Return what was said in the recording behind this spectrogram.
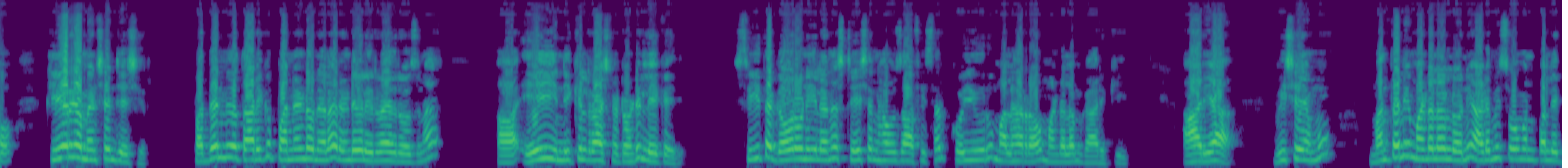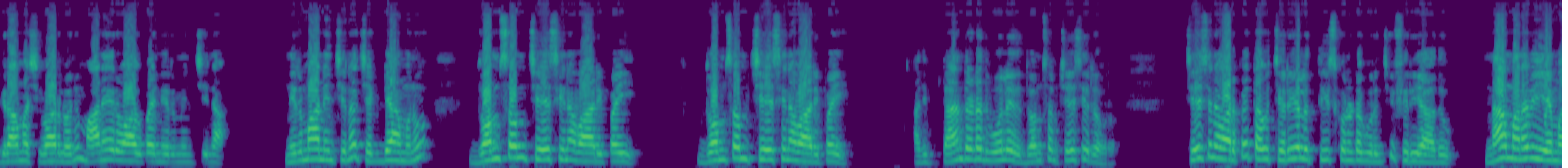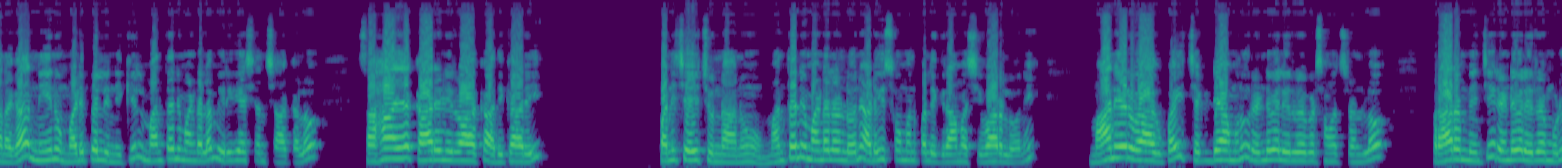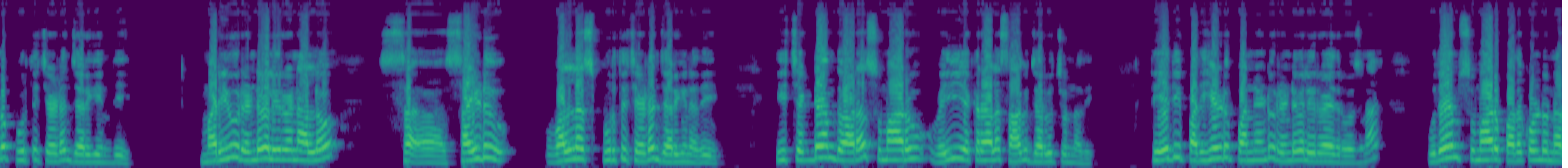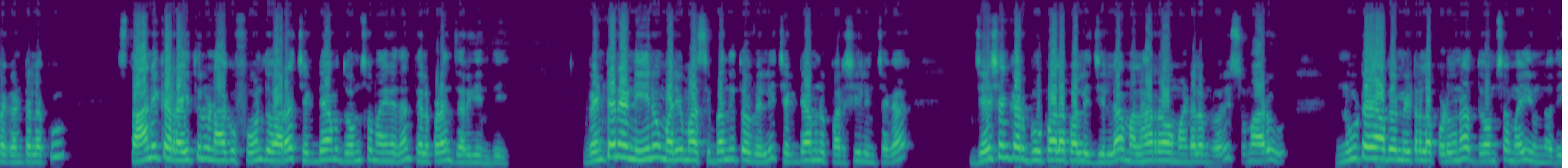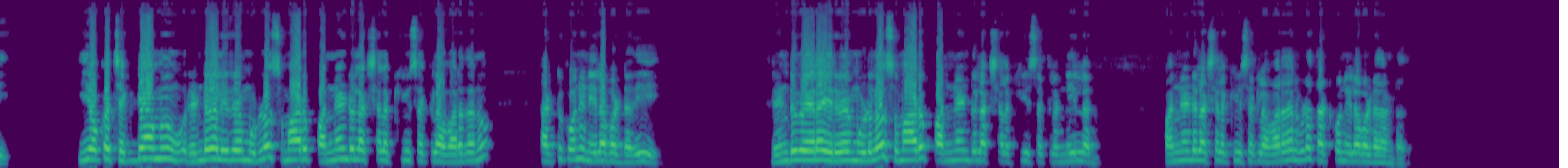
క్లియర్గా మెన్షన్ చేసిరు పద్దెనిమిదో తారీఖు పన్నెండో నెల రెండు వేల ఇరవై ఐదు రోజున ఏఈ నిఖిల్ రాసినటువంటి లేఖ ఇది. శ్రీత గౌరవనీయులైన station house officer Koyyur Malharrao మండలం గారికి. ఆర్య విషయము మంతని మండలంలోని అడమి సోమన్పల్లి గ్రామ శివారులోని మానేరు వాగుపై నిర్మించిన నిర్మాణించిన చెక్ డ్యామును ధ్వంసం చేసిన వారిపై ధ్వంసం చేసిన వారిపై అది దాంతో అది పోలేదు ధ్వంసం చేసిర్రు ఎవరు? చేసిన వారిపై తగు చర్యలు తీసుకున్నట గురించి ఫిర్యాదు. నా మనవి ఏమనగా నేను మడిపల్లి నిఖిల్ మంతని మండలం ఇరిగేషన్ శాఖలో సహాయ కార్యనిర్వాహక అధికారి పనిచేయుచున్నాను. మంతని మండలంలోని అడవి సోమన్పల్లి గ్రామ శివారులోని మానేరు వాగుపై చెక్ డ్యామును రెండు వేల ఇరవై ఒకటి సంవత్సరంలో ప్రారంభించి రెండు వేల ఇరవై మూడులో పూర్తి చేయడం జరిగింది. మరియు రెండు వేల ఇరవై నాలుగులో స- సైడు వల్ల స్ఫూర్తి చేయడం జరిగినది. ఈ చెక్ డ్యాం ద్వారా సుమారు వెయ్యి ఎకరాల సాగు జరుగుతున్నది తేదీ పదిహేడు పన్నెండు రెండు వేల ఇరవై ఐదు రోజున ఉదయం సుమారు పదకొండున్నర గంటలకు స్థానిక రైతులు నాకు ఫోన్ ద్వారా చెక్ డ్యామ్ ధ్వంసమైనదని తెలపడం జరిగింది. వెంటనే నేను మరియు మా సిబ్బందితో వెళ్ళి చెక్ డ్యామ్ను పరిశీలించగా జయశంకర్ భూపాలపల్లి జిల్లా మల్హర్రావు మండలంలోని సుమారు నూట యాభై మీటర్ల పొడవున ధ్వంసమై ఉన్నది. ఈ యొక్క చెక్ డ్యాము రెండు వేల ఇరవై మూడులో సుమారు పన్నెండు లక్షల క్యూసెక్ల వరదను తట్టుకొని నిలబడ్డది. రెండు వేల ఇరవై మూడులో సుమారు పన్నెండు లక్షల క్యూసెక్ల నీళ్ళను పన్నెండు లక్షల క్యూసెక్ల వరదను కూడా తట్టుకొని నిలబడ్డదంటది.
